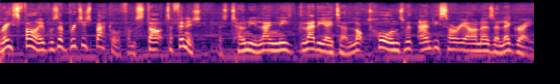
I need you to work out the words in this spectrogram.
Race 5 was a British battle from start to finish as Tony Langley's Gladiator locked horns with Andy Soriano's Alegre.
